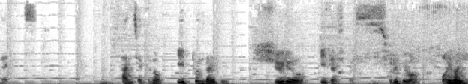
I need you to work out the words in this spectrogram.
なります。短着の1分ライブ終了いたします。それでは、バイバイ。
